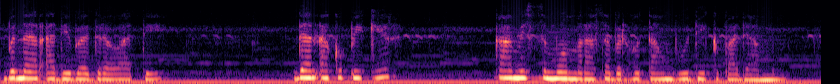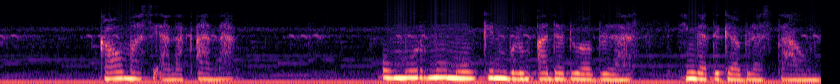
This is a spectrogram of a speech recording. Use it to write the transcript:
benar Adi Badrawati. Dan aku pikir kami semua merasa berhutang budi kepadamu. Kau masih anak-anak. Umurmu mungkin belum ada 12 hingga 13 tahun.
